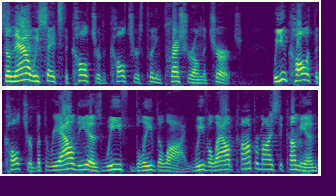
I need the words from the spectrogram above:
So now we say it's the culture. The culture is putting pressure on the church. Well, you can call it the culture, but the reality is we've believed a lie. We've allowed compromise to come in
